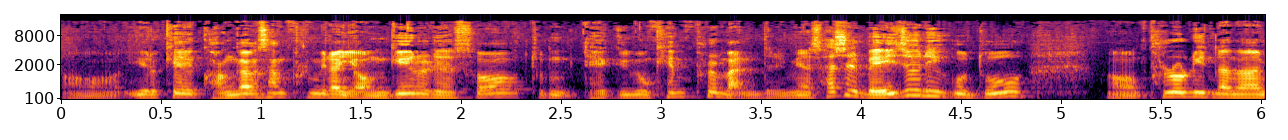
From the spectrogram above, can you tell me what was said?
어, 이렇게 관광 상품이랑 연계를 해서 좀 대규모 캠프를 만들면 사실 메이저리그도 어, 플로리다나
